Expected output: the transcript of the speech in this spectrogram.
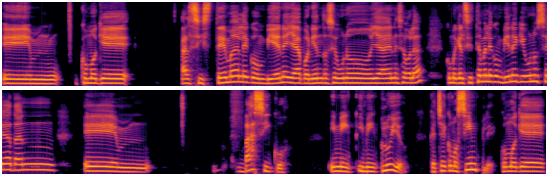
em, como que al sistema le conviene, ya poniéndose uno ya en esa bola, como que al sistema le conviene que uno sea tan em, básico, y me, y me incluyo, ¿cachai? Como simple, como que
